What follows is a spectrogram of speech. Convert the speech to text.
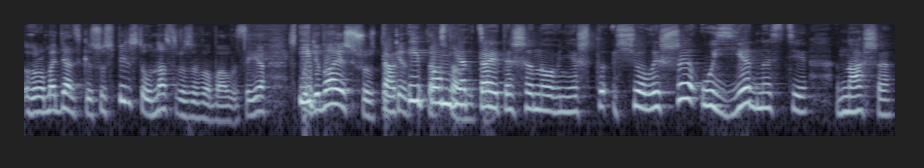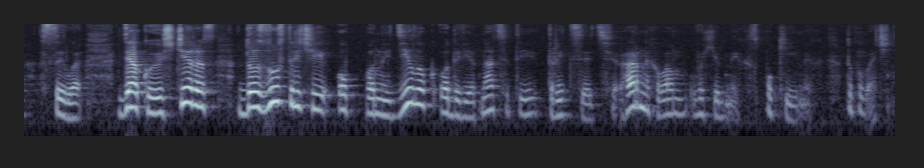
громадянське суспільство у нас розвивалося. Я сподіваюся, що Так, таке і так станеться. пам'ятайте, шановні, що, що лише у єдності наша сила. Дякую ще раз. До зустрічі о понеділок о 19.30. Гарних вам вихідних, спокійних. До побачення.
